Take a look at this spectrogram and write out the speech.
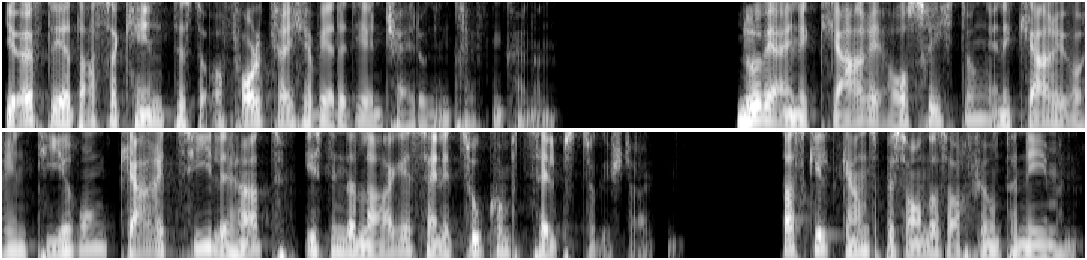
Je öfter ihr das erkennt, desto erfolgreicher werdet ihr Entscheidungen treffen können. Nur wer eine klare Ausrichtung, eine klare Orientierung, klare Ziele hat, ist in der Lage, seine Zukunft selbst zu gestalten. Das gilt ganz besonders auch für Unternehmen.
